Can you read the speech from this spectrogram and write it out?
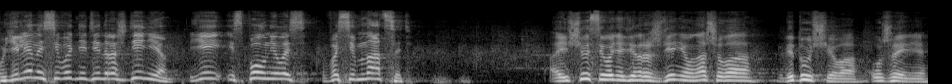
У Елены сегодня день рождения. Ей исполнилось 18. А еще сегодня день рождения у нашего ведущего, у Жени.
